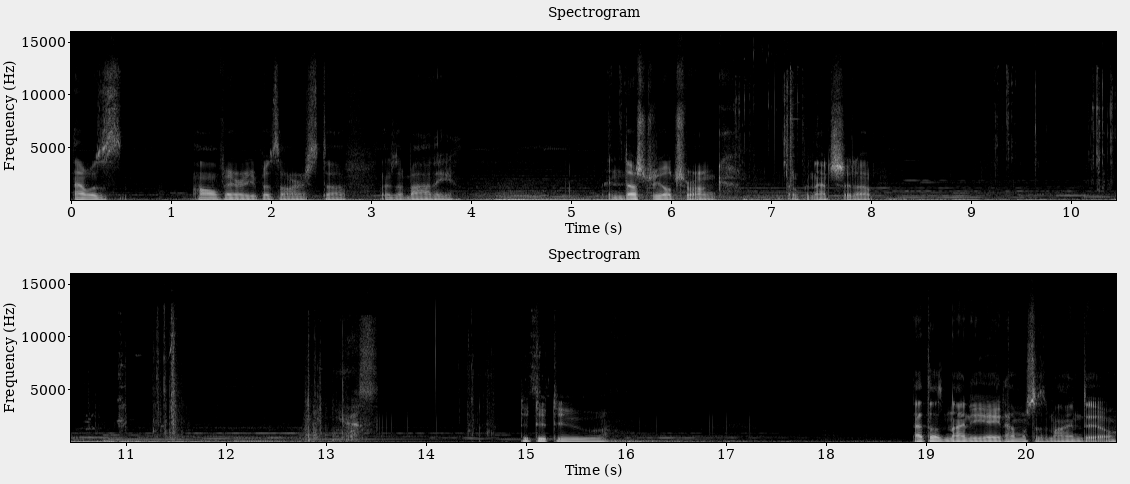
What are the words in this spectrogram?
That was all very bizarre stuff. There's a body. Industrial trunk. Open that shit up. Yes. Do do do. That does 98. How much does mine do?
